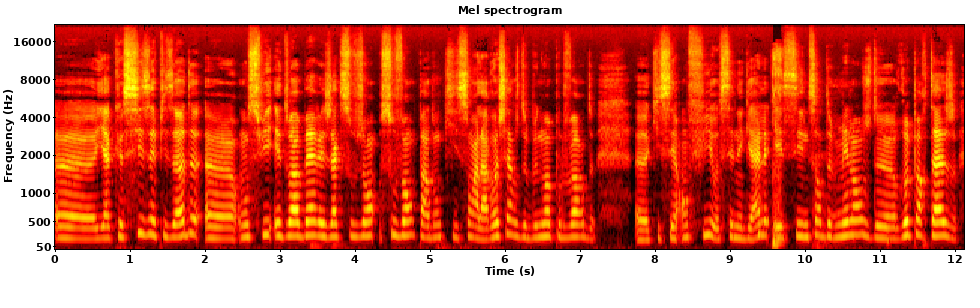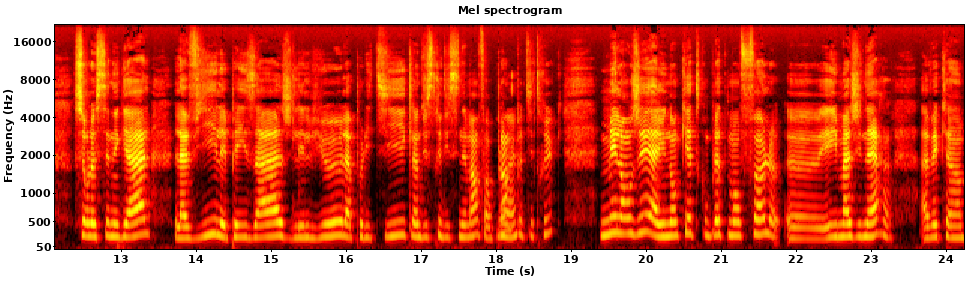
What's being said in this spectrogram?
Euh, il y a que six épisodes. Euh, on suit Edouard Baird et Jacques Souvent, souvent pardon, qui sont à la recherche de Benoît Poulvord, euh, qui s'est enfui au Sénégal. Et c'est une sorte de mélange de reportages sur le Sénégal, la vie, les paysages, les lieux, la politique, l'industrie du cinéma, enfin plein de petits trucs, mélangés à une enquête complètement folle euh, et imaginaire avec un,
